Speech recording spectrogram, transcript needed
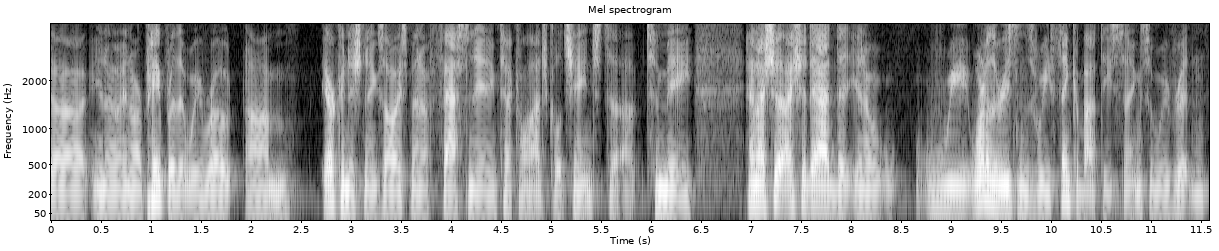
uh, you know in our paper that we wrote, um, air conditioning has always been a fascinating technological change to uh, to me. And I should I should add that you know we one of the reasons we think about these things, and we've written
